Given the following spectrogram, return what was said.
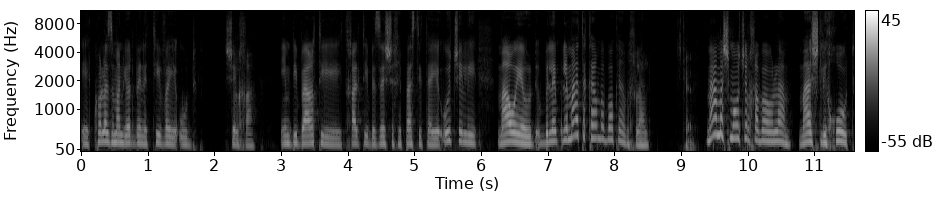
אה, כל הזמן להיות בנתיב הייעוד שלך. אם דיברתי, התחלתי בזה שחיפשתי את הייעוד שלי, מהו הייעוד, למה אתה קם בבוקר בכלל? כן. מה המשמעות שלך בעולם? מה השליחות?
